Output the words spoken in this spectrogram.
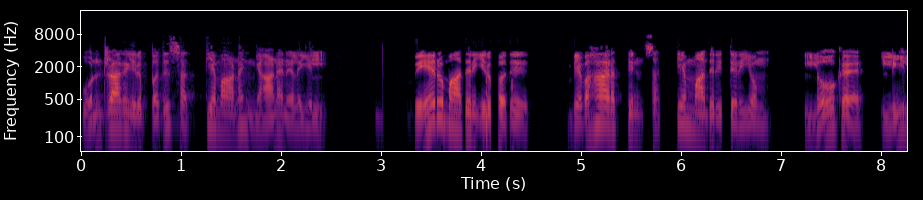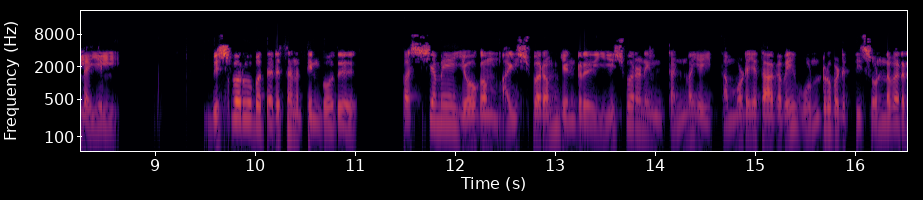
ஒன்றாக இருப்பது சத்தியமான ஞான நிலையில் வேறு மாதிரி இருப்பது விவகாரத்தின் சத்தியம் மாதிரி தெரியும் லோக லீலையில். விஸ்வரூப தரிசனத்தின் போது பஷ்யமே யோகம் ஐஸ்வரம் என்று ஈஸ்வரனின் தன்மையை தம்முடையதாகவே ஒன்றுபடுத்தி சொன்னவர்.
